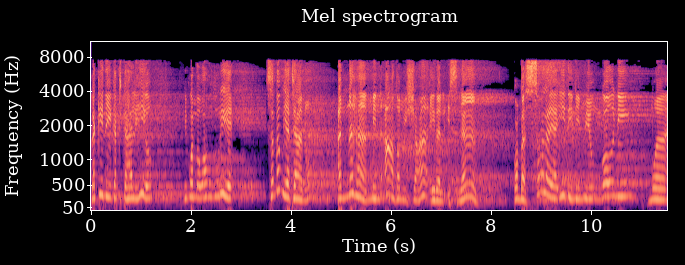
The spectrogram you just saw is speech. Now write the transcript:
Lakini katika hali hiyo ni kwamba wahudhurie. Sababu ya tano annaha min a'zami sha'air alislam kwamba sala ya Idi ni miongoni mwa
